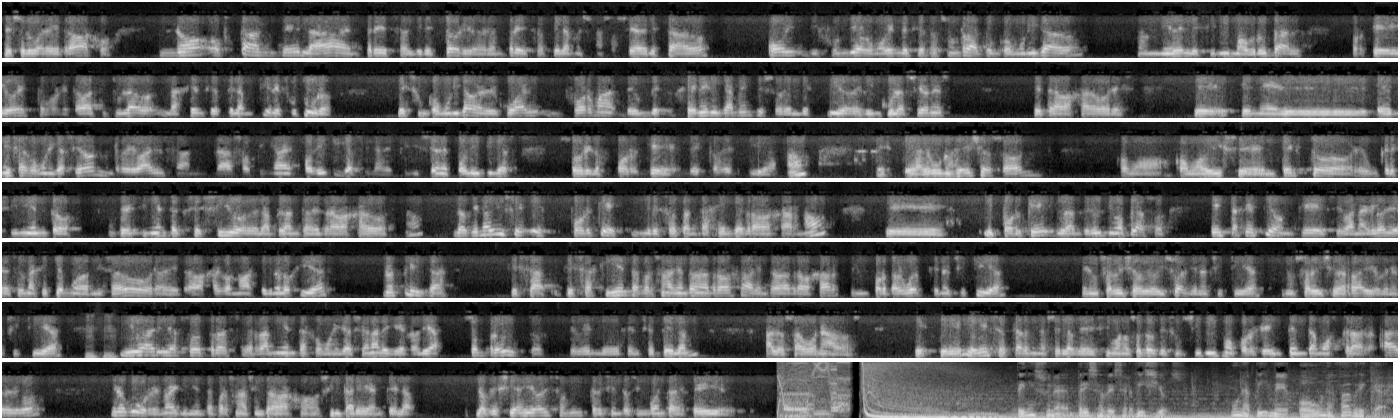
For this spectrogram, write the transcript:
de sus lugares de trabajo. No obstante, la empresa, el directorio de la empresa, Telam es una sociedad del Estado, hoy difundió, como bien decías hace un rato, un comunicado a un nivel de cinismo brutal. ¿Por qué digo esto? Porque estaba titulado La agencia Telam tiene futuro. Es un comunicado en el cual informa de genéricamente sobre el despido, desvinculaciones de trabajadores en, el, esa comunicación rebalsan las opiniones políticas y las definiciones políticas sobre los porqué de estos despidos. ¿no? Este, algunos de ellos son, como, como dice el texto, un crecimiento un crecimiento excesivo de la planta de trabajadores. ¿no? Lo que no dice es por qué ingresó tanta gente a trabajar, ¿no? Eh, y por qué durante el último plazo esta gestión que se vanagloria de ser una gestión modernizadora, de trabajar con nuevas tecnologías, no explica que, esas 500 personas que entraron a trabajar, entraron a trabajar en un portal web que no existía, en un servicio audiovisual que no existía, en un servicio de radio que no existía, y varias otras herramientas comunicacionales que en realidad son productos que vende Agencia Telon a los abonados. Este, en esos términos es lo que decimos nosotros, que es un cinismo porque intenta mostrar algo y no ocurre, no hay 500 personas sin trabajo, sin tarea en tela. Lo que sí hay hoy son 350 despedidos. ¿Tenés una empresa de servicios? ¿Una pyme o una fábrica?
